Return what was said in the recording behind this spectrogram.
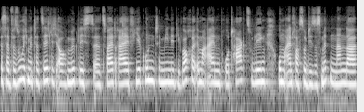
Deshalb versuche ich mir tatsächlich auch möglichst äh, zwei, drei, vier Kundentermine die Woche, immer einen pro Tag zu legen, um einfach so dieses Miteinander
